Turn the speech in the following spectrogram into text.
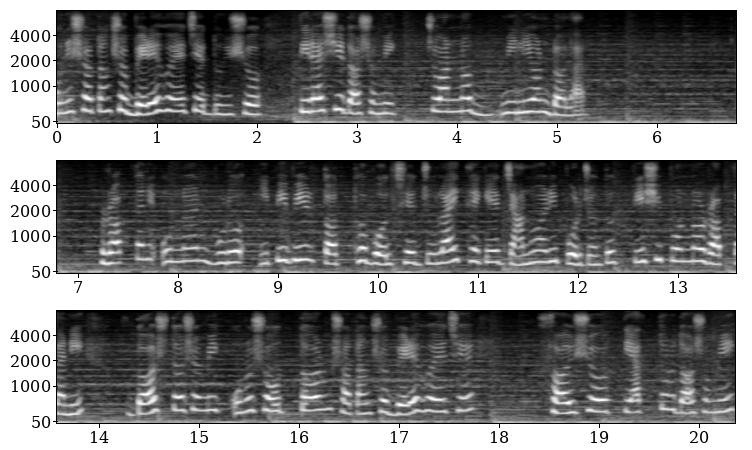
উনিশ শতাংশ বেড়ে হয়েছে দুইশো তিরাশি দশমিক চুয়ান্ন মিলিয়ন ডলার। রপ্তানি উন্নয়ন ব্যুরো ইপিবির তথ্য বলছে, জুলাই থেকে জানুয়ারি পর্যন্ত কৃষি পণ্য রপ্তানি দশ দশমিক উনসত্তর শতাংশ বেড়ে হয়েছে ছয়শো তিয়াত্তর দশমিক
